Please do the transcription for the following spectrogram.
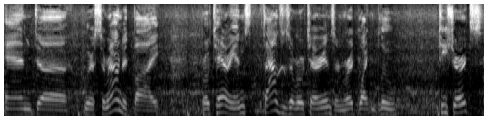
and uh, we're surrounded by Rotarians, thousands of Rotarians in red, white, and blue t-shirts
